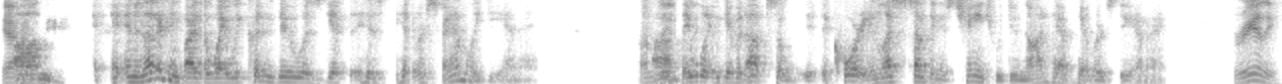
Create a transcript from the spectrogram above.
Yeah. Um, and another thing, by the way, we couldn't do was get his Hitler's family DNA. Um, they wouldn't give it up. So, according unless something has changed, we do not have Hitler's DNA. Really?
